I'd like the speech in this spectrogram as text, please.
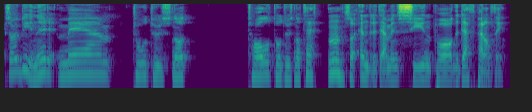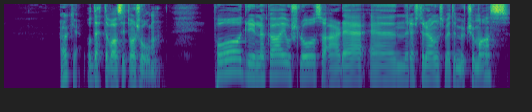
så vi begynner med 2012-2013, så endret jeg min syn på the death penalty. Ok. Og dette var situasjonen. På Grünerløkka i Oslo så er det en restaurant som heter Mucho Mas.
